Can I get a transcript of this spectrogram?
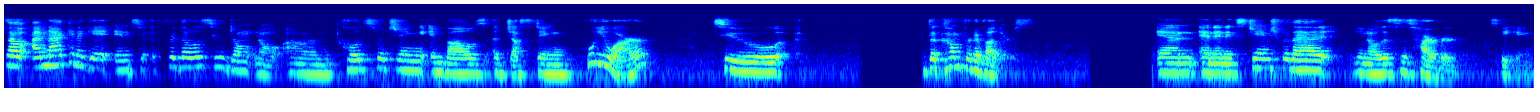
so I'm not gonna get into, for those who don't know, um, code switching involves adjusting who you are to the comfort of others. And, and in exchange for that, you know, this is Harvard speaking.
